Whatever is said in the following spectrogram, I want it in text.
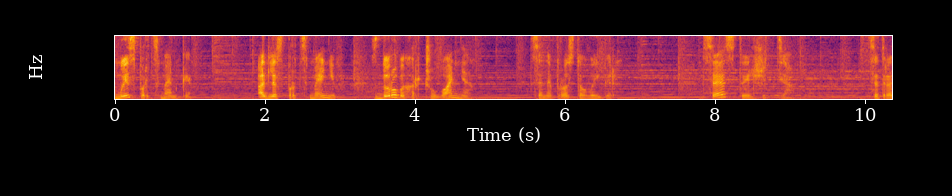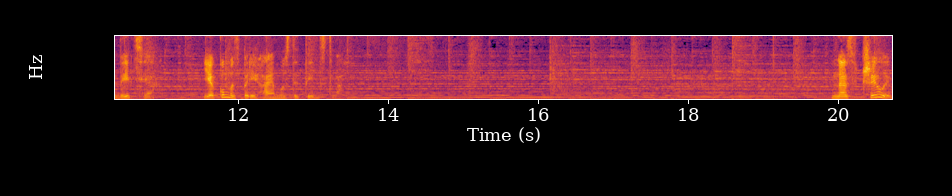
Ми спортсменки. А для спортсменів здорове харчування це не просто вибір, це стиль життя. Це традиція, яку ми зберігаємо з дитинства. Нас вчили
